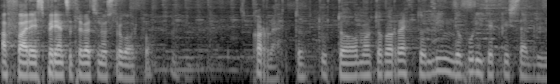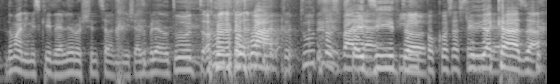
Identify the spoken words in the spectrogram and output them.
a fare esperienze attraverso il nostro corpo. Corretto, tutto molto corretto, lindo, pulito e cristallino. Domani mi scrive il neuroscienziato e mi dice hai sbagliato tutto. tutto quanto, tutto sbagliato. Stai zitto. Filippo, cosa stai Chiudi a dicendo? casa.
